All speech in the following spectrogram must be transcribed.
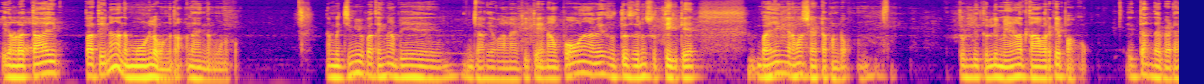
இதனோட தாய் பார்த்தீங்கன்னா அந்த மூணில் ஒன்று தான். அதான் இந்த மூணுக்கும். நம்ம ஜிம்மி பார்த்தீங்கன்னா அப்படியே ஜாலியாக விளாட்டிட்டு நான் போனாவே சுற்று சுற்றுன்னு சுற்றிக்கிட்டு பயங்கரமாக சேட்டை பண்ணுறோம் துள்ளி துள்ளி மேலே தாவறக்கே பார்க்கும். இதுதான் அந்த விடை.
